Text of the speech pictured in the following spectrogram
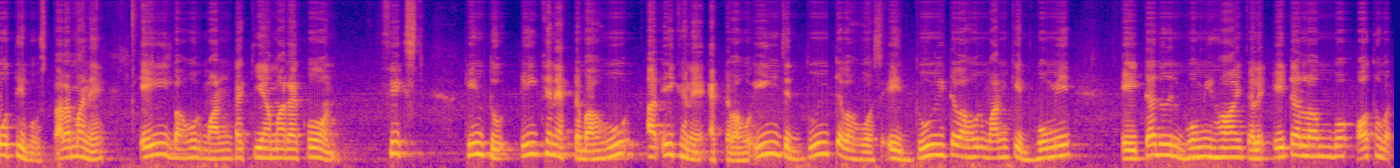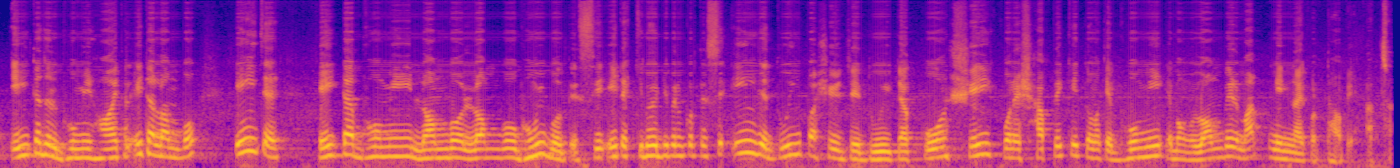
অতিভুজ। তার মানে এই বাহুর মানটা কি আমার এখন? ফিক্সড কিন্তু এইখানে একটা বাহু আর এইখানে একটা বাহু। এই যে দুইটা বাহু আছে, এই দুইটা বাহুর মান কি ভূমি? এইটা যদি ভূমি হয়, তাহলে এইটা লম্ব। অথবা এইটা যদি ভূমি হয়, তাহলে এটা লম্ব। এই যে এইটা ভূমি, লম্ব লম্ব, ভূমি বলতেছি এটা কীভাবে ডিপেন্ড করতেছে? এই যে দুই পাশের যে দুইটা কোণ, সেই কোণের সাপেক্ষে তোমাকে ভূমি এবং লম্বের মান নির্ণয় করতে হবে। আচ্ছা।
